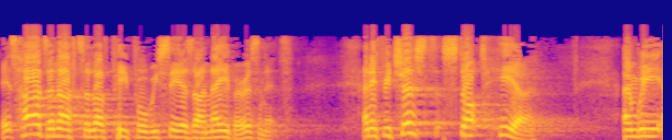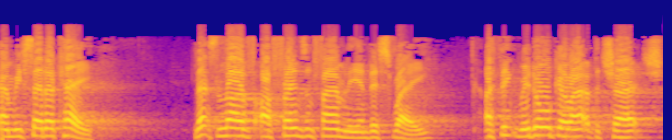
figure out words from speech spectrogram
It's hard enough to love people we see as our neighbour, isn't it? And if we just stopped here and we, and we said, okay, let's love our friends and family in this way, I think we'd all go out of the church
